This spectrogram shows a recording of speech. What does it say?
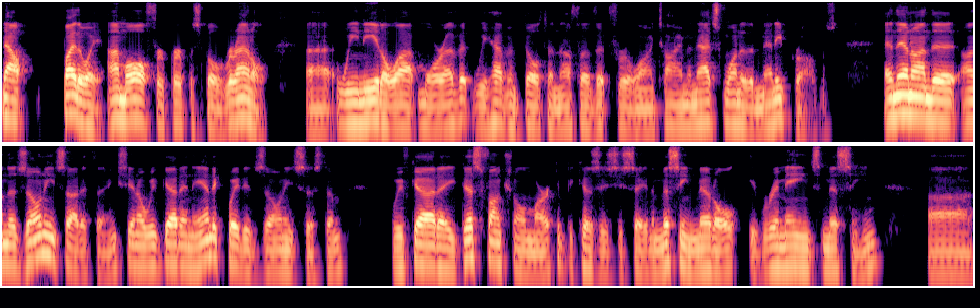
Now, by the way, I'm all for purpose-built rental. Uh, we need a lot more of it. We haven't built enough of it for a long time, and that's one of the many problems. And then on the on the zoning side of things, you know, we've got an antiquated zoning system. We've got a dysfunctional market because, as you say, the missing middle it remains missing. Uh,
